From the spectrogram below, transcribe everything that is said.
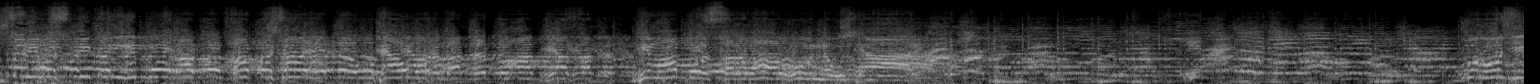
सरी मस्ती करी पोरात जाता शाळेत उभ्या वर्गात तो अभ्यासात. हिमाप तो सर्वाहून हुशार. गुरुजी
